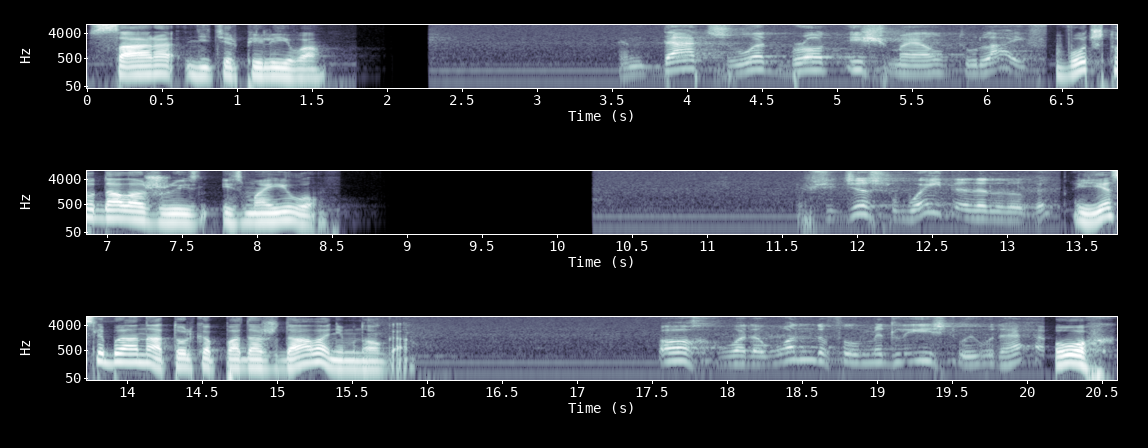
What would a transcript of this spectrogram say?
Сара нетерпелива. And that's what brought Ishmael to life. Вот что дала жизнь Измаилу. If she just waited a little bit, Если бы она только подождала немного, ох,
